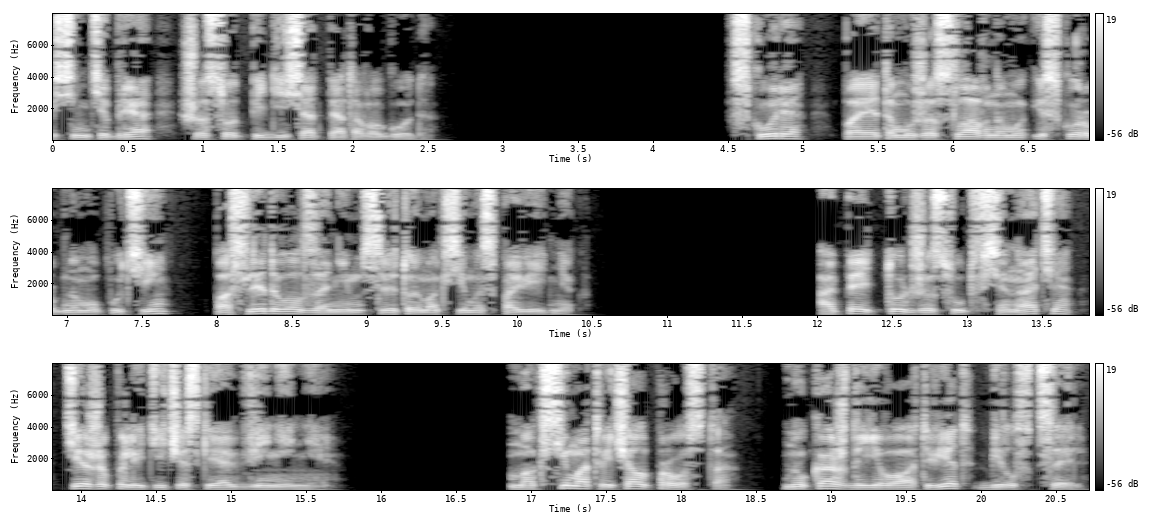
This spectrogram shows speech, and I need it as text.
сентября 655 года. Вскоре по этому же славному и скорбному пути последовал за ним святой Максим Исповедник. Опять тот же суд в Сенате, те же политические обвинения. Максим отвечал просто, но каждый его ответ бил в цель.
